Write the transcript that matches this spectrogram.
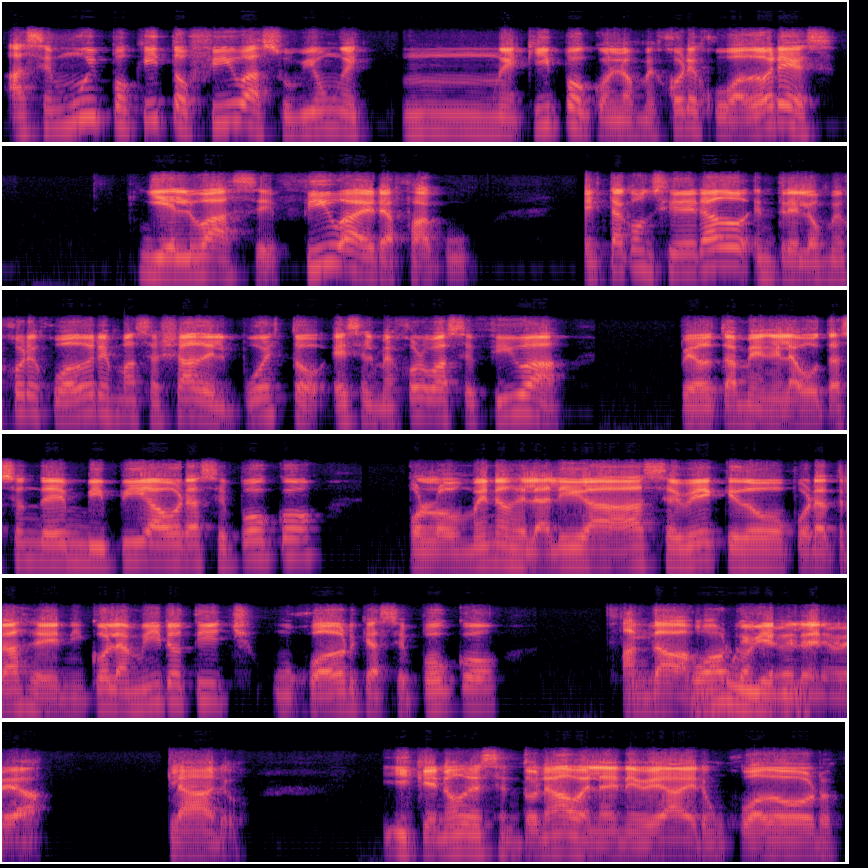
hace muy poquito FIBA subió e-, un, equipo con los mejores jugadores y el base, FIBA era Facu. Está considerado entre los mejores jugadores más allá del puesto, es el mejor base FIBA, pero también en la votación de MVP ahora hace poco, por lo menos de la liga ACB, quedó por atrás de Nikola Mirotic, un jugador que hace poco andaba muy bien en la NBA. Claro. Y que no desentonaba en la NBA, era un jugador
